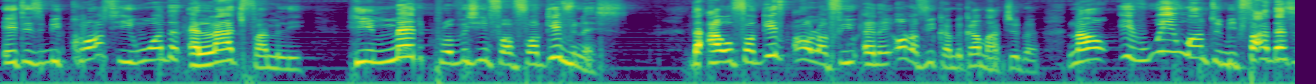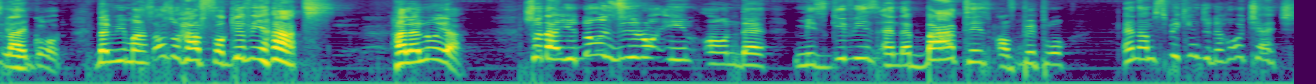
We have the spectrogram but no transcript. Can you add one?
it is because he wanted a large family, he made provision for forgiveness. That I will forgive all of you, and all of you can become my children. Now, if we want to be fathers like God, then we must also have forgiving hearts. Hallelujah. So that you don't zero in on the misgivings and the bad things of people. And I'm speaking to the whole church,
